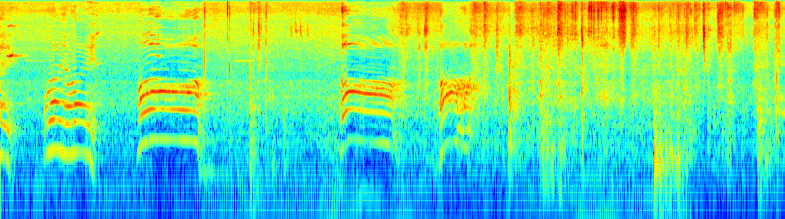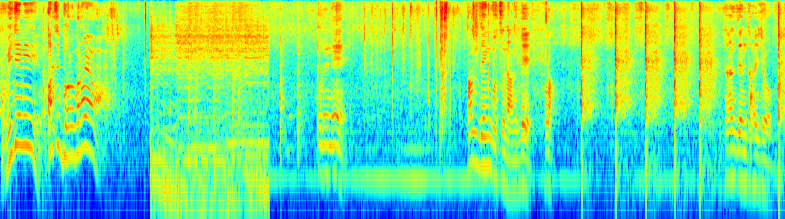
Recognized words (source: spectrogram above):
らい。おらいおらあああ見てみ。足バラバラや。これね安全靴なんでほら。断然大丈夫。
